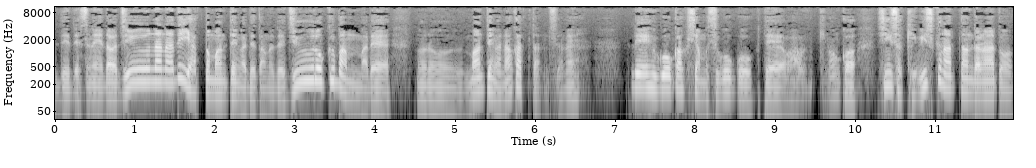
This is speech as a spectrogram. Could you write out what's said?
でですね、だから17でやっと満点が出たので、16番まで、あの、満点がなかったんですよね。で、不合格者もすごく多くて、あ、なんか、審査厳しくなったんだなと。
